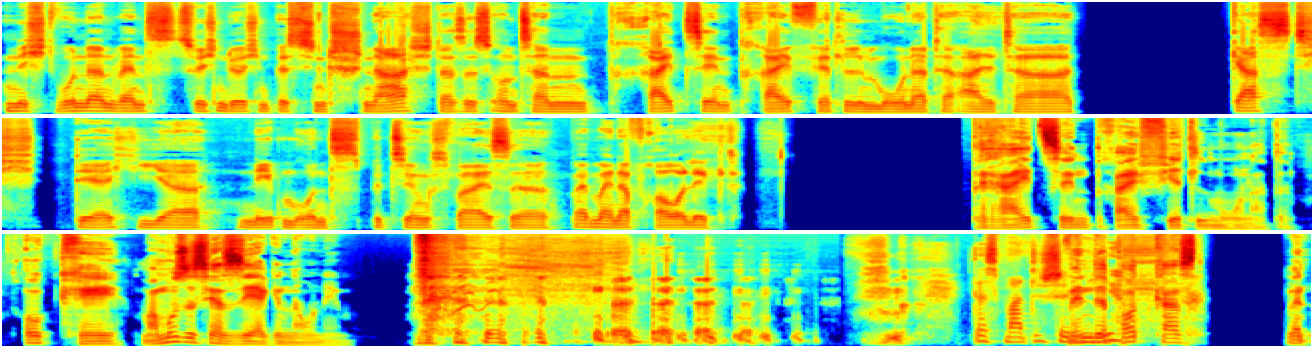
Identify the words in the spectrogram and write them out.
Nicht wundern, wenn es zwischendurch ein bisschen schnarcht. Das ist unseren 13 Dreiviertel Monate alter Gast, der hier neben uns beziehungsweise bei meiner Frau liegt. 13 Dreiviertel Monate. Okay, man muss es ja sehr genau nehmen. Das mathe Wenn der Podcast, wenn,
